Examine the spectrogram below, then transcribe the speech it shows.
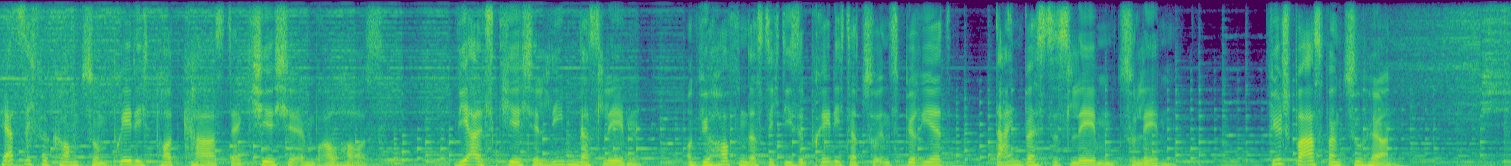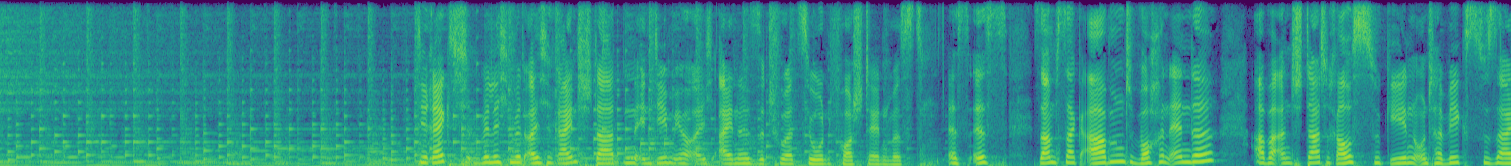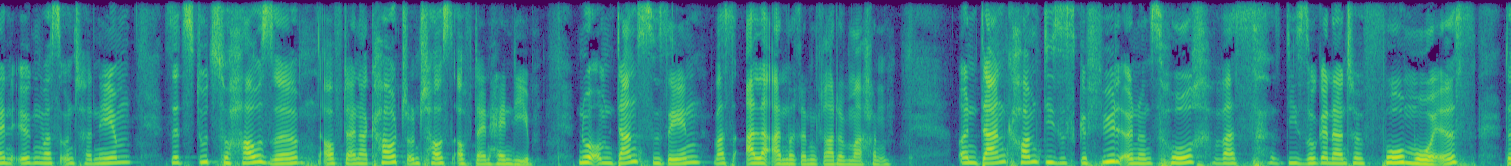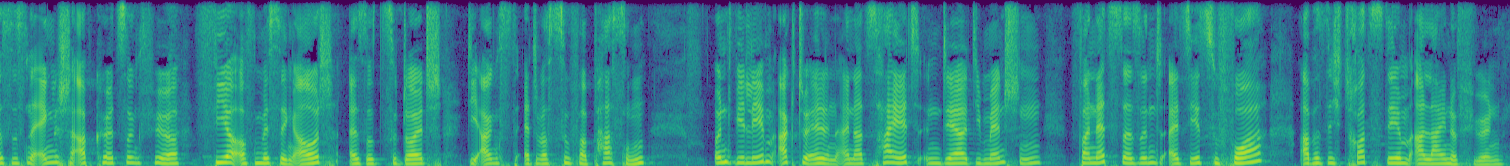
Herzlich willkommen zum Predigt-Podcast der Kirche im Brauhaus. Wir als Kirche lieben das Leben und wir hoffen, dass dich diese Predigt dazu inspiriert, dein bestes Leben zu leben. Viel Spaß beim Zuhören. Direkt will ich mit euch reinstarten, indem ihr euch eine Situation vorstellen müsst. Es ist Samstagabend, Wochenende, aber anstatt rauszugehen, unterwegs zu sein, irgendwas unternehmen, sitzt du zu Hause auf deiner Couch und schaust auf dein Handy. Nur um dann zu sehen, was alle anderen gerade machen. Und dann kommt dieses Gefühl in uns hoch, was die sogenannte FOMO ist. Das ist eine englische Abkürzung für Fear of Missing Out, also zu Deutsch die Angst, etwas zu verpassen. Und wir leben aktuell in einer Zeit, in der die Menschen vernetzter sind als je zuvor, aber sich trotzdem alleine fühlen.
